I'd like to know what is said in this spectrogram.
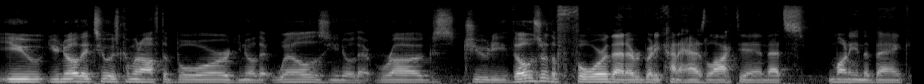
you. You know that Tua is coming off the board. You know that Wills. You know that Ruggs, Jeudy. Those are the four that everybody kind of has locked in. That's money in the bank.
